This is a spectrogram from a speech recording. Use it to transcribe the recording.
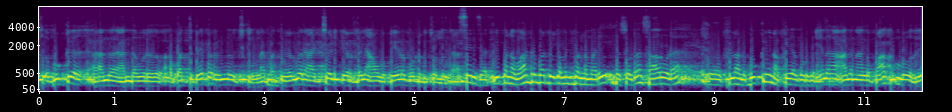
அந்த புக்கு அந்த அந்த ஒரு பத்து பேப்பர் வச்சுக்கோங்களேன். பத்து பேப்பர் அச்சு அடிக்கிறதுல அவங்க பேரை போட்டுக்க சொல்லுங்க. சரி சார். இப்போ நான் வாட்டர் பாட்டில் கமிட் பண்ண மாதிரி இப்போ சொல்கிறேன் சாரோட ஃபுல்லாக அந்த புக்கையும் நான் ஃப்ரீயாக கொடுக்குறேன் ஏன்னா அதை நாங்க பார்க்கும்போது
